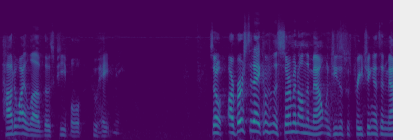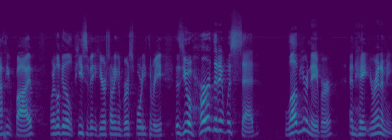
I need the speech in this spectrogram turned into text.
how do I love those people who hate me? So, our verse today comes from the Sermon on the Mount when Jesus was preaching. and It's in Matthew 5. We're going to look at a little piece of it here, starting in verse 43. It says, You have heard that it was said, Love your neighbor and hate your enemy.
